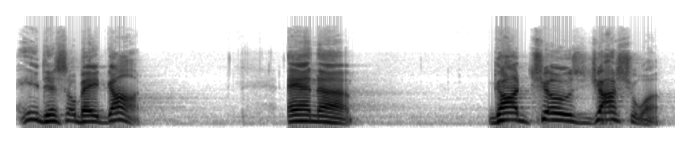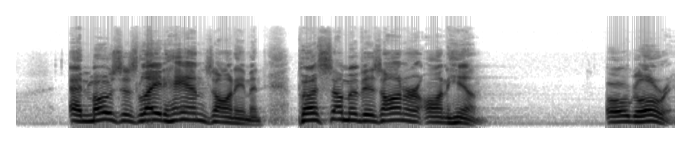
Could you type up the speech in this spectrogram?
He disobeyed God, and uh, God chose Joshua, and Moses laid hands on him and put some of his honor on him. Oh, glory.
